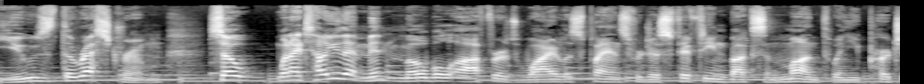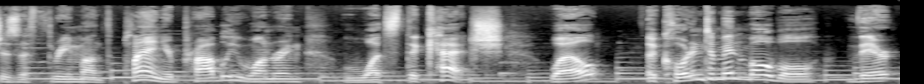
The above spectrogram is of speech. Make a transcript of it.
use the restroom. So, when I tell you that Mint Mobile offers wireless plans for just 15 bucks a month when you purchase a 3-month plan, you're probably wondering, what's the catch? Well, according to Mint Mobile, there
